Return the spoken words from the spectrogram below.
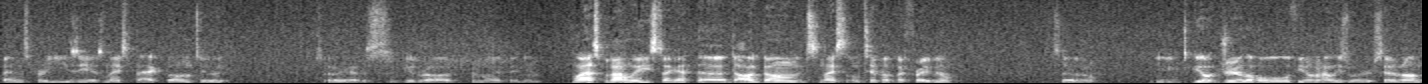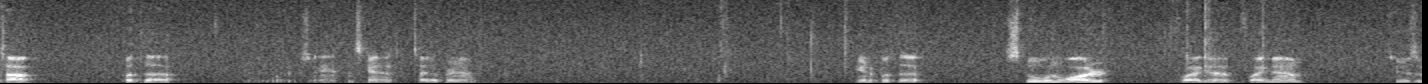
Bends pretty easy, has nice backbone to it. So yeah, this is a good rod in my opinion. Last but not least, I got the dog bone. It's a nice little tip up by Frabill. So you go drill the hole if you don't know how these work. Set it on top. Put the it works. Yeah, it's kind of tied up right now. You're gonna put the spool in the water, flag up, flag down. As soon as the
